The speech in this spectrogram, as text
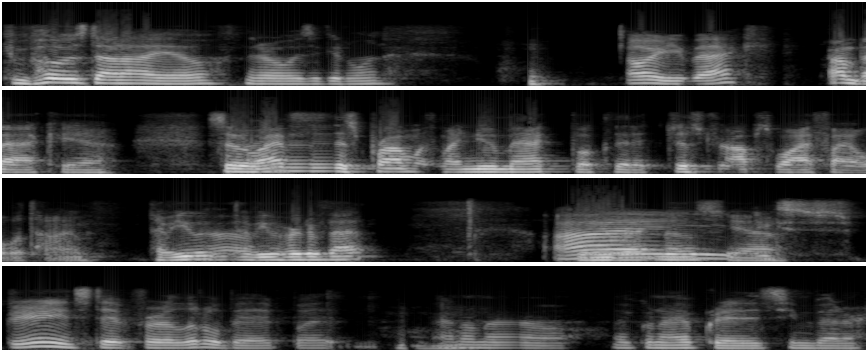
Compose.io, they're always a good one. Oh, are you back? I'm back. Yeah. So I have this problem with my new MacBook that it just drops Wi-Fi all the time. Have you have you heard of that? I? Yeah. experienced it for a little bit, but Mm-hmm. I don't know. Like when I upgraded, it seemed better.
